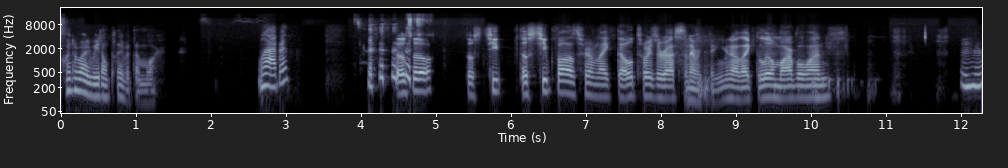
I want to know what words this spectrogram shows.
I wonder why we don't play with them more. What happened? Those little, those cheap, those cheap balls from like the old Toys R Us and everything. You know, like the little marble ones. Mm-hmm.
